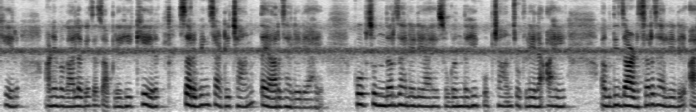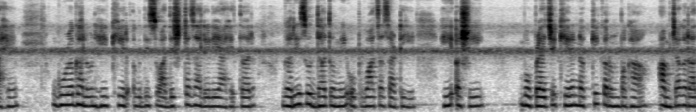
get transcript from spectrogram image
खीर. आणि बघा लगेचच आपली ही खीर सर्विंगसाठी छान तयार झालेली आहे. खूप सुंदर झालेली आहे. सुगंधही खूप छान सुटलेला आहे. अगदी जाडसर झालेली आहे. गूळ घालून ही खीर अगदी स्वादिष्ट झालेली आहे. तर घरीसुद्धा तुम्ही उपवासासाठी ही अशी भोपळ्याची खीर नक्की करून बघा. आमच्या घरात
